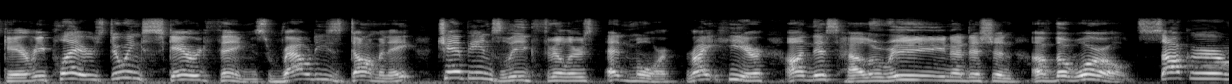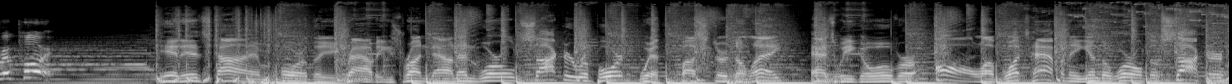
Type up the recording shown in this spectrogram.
Scary players doing scary things, rowdies dominate, Champions League thrillers, and more, right here on this Halloween edition of the World Soccer Report. It is time for the Rowdies Rundown and World Soccer Report with Buster Delay as we go over all of what's happening in the world of soccer.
